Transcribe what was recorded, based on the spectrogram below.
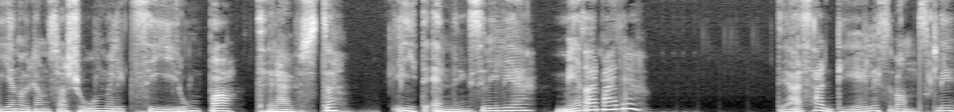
i en organisasjon med litt siderumpa, trauste, lite endringsvillige medarbeidere. Det er særdeles vanskelig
